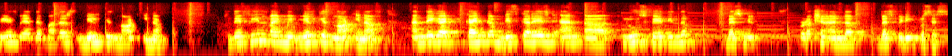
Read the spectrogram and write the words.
phase where the mother's milk is not enough. So they feel my milk is not enough and they get kind of discouraged and uh, lose faith in the breast milk production and the breastfeeding process.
